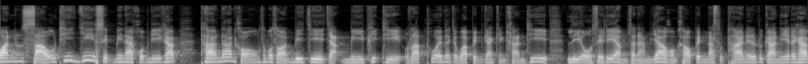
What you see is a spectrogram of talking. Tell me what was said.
วันเสาร์ที่ 20 มีนาคมนี้ครับ ทางด้านของสโมสร BG จะมีพิธีรับถ้วยเนื่องจากว่าเป็นการแข่งขันที่ลีโอสเตเดียม สนามเหย้าของเขาเป็นนัดสุดท้ายในฤดูกาลนี้นะครับ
